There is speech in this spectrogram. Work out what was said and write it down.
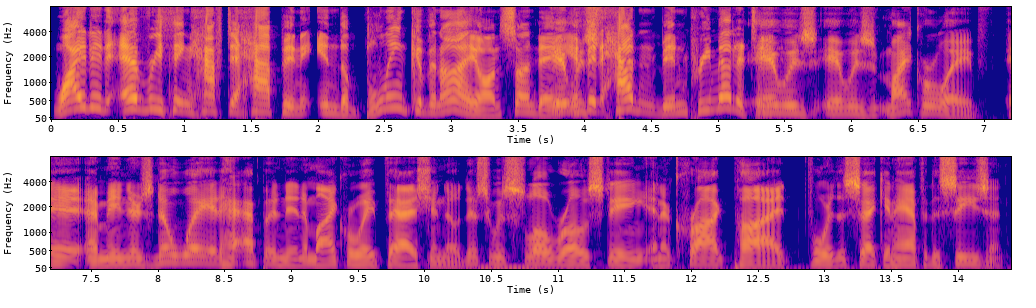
Why did everything have to happen in the blink of an eye on Sunday it if it hadn't been premeditated? It was it was microwave. Eh, I mean, there's no way it happened in a microwave fashion though. This was slow roasting in a crock pot for the second half of the season.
